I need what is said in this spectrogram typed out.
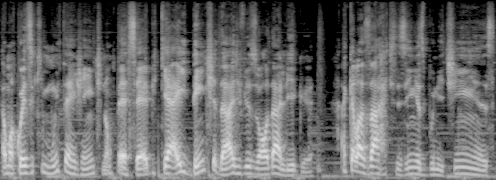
é uma coisa que muita gente não percebe, que é a identidade visual da liga. Aquelas artezinhas bonitinhas,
